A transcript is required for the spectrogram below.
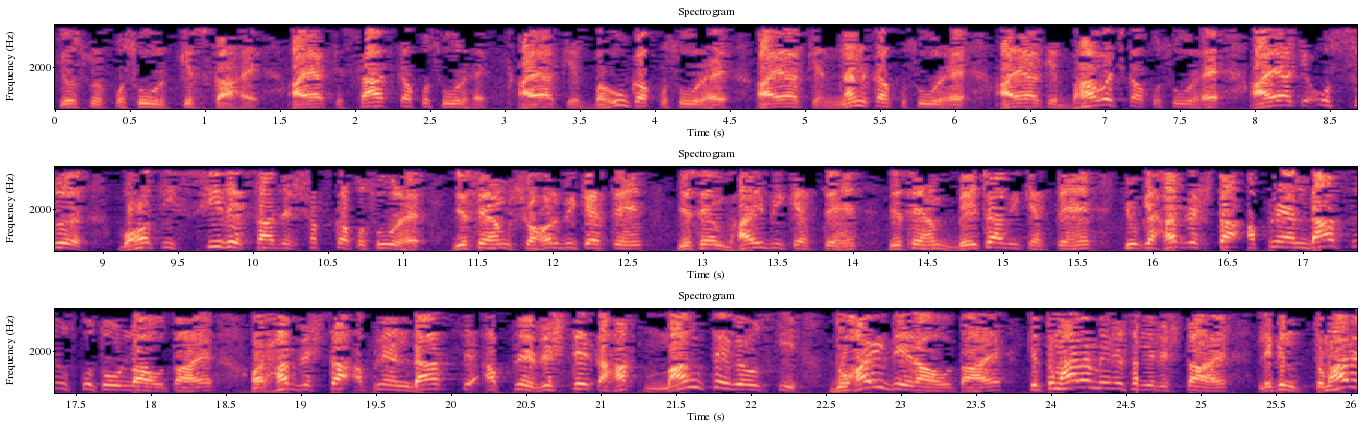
کہ اس میں قصور کس کا ہے۔ آیا کہ ساس کا قصور ہے، آیا کہ بہو کا قصور ہے، آیا کہ نن کا قصور ہے، آیا کہ بھاوج کا قصور ہے۔ آیا کہ اس بہت ہی سیدھے سادے شخص کا قصور ہے، جسے ہم شوہر بھی کہتے ہیں، جسے ہم بھائی بھی کہتے ہیں، جسے ہم بیٹا بھی کہتے ہیں، کیونکہ ہر رشتہ اپنے انداز سے اس کو توڑ رہا ہوتا ہے اور ہر رشتہ اپنے انداز سے اپنے رشتے کا حق مانگتے ہوئے اس کی دہائی دے رہا ہوتا ہے کہ تمہارا میرے ساتھ یہ رشتہ ہے، لیکن تمہارے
